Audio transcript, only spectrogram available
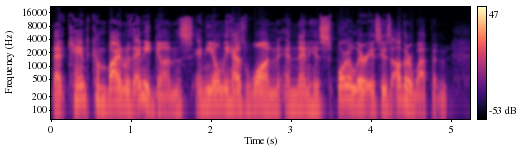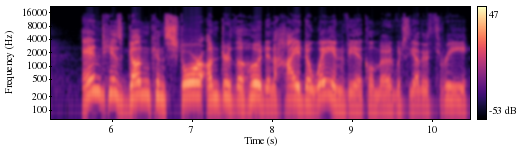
that can't combine with any guns, and he only has one, and then his spoiler is his other weapon. And his gun can store under the hood and hide away in vehicle mode, which the other three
